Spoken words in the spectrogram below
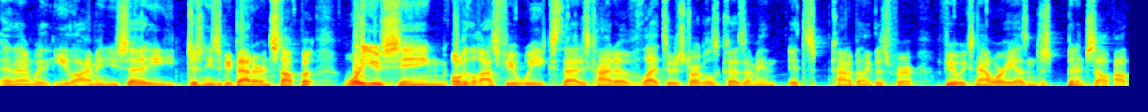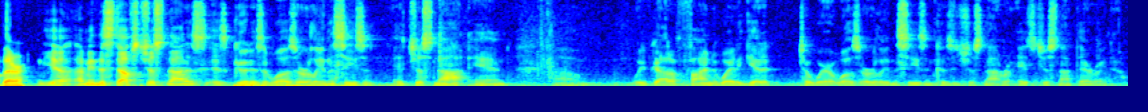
And then with Eli, I mean, you said he just needs to be better and stuff, but what are you seeing over the last few weeks that has kind of led to his struggles? Because, I mean, it's kind of been like this for a few weeks now where he hasn't just been himself out there. Yeah, I mean the stuff's just not as, as good as it was early in the season. It's just not, and um, we've got to find a way to get it to where it was early in the season because it's just not. It's just not there right now.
